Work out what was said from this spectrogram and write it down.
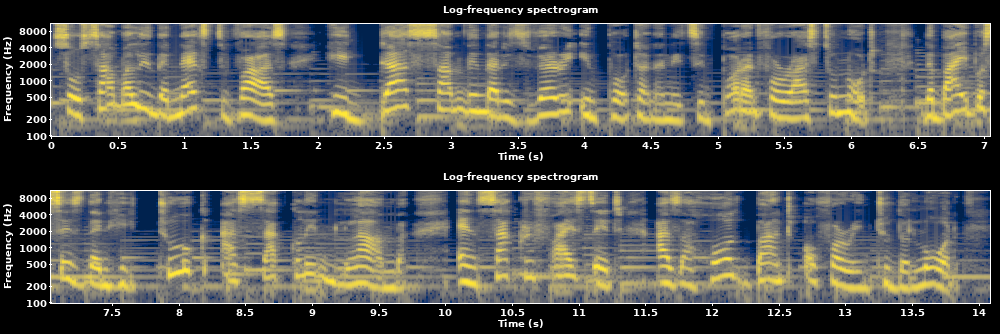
So Samuel in the next verse, he does something that is very important and it's important for us to note. The Bible says then he took a suckling lamb and sacrificed it as a whole burnt offering to the Lord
